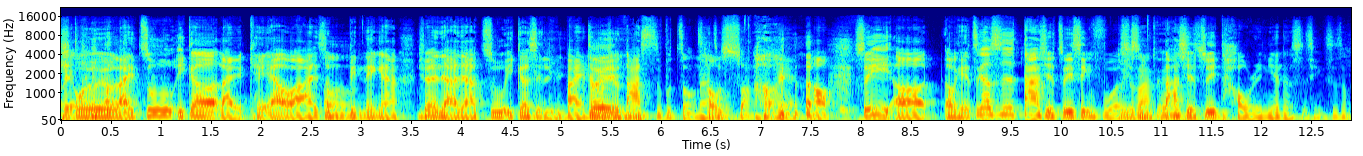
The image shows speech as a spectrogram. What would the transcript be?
我我有来住一个来 KL 啊，还是嗯槟城啊，去人家家住一个是礼拜，然后就打死不走那种。超爽。OK，好，所以呃，OK，这个是大学最幸福的是吗大学最讨人厌的事情是什么？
